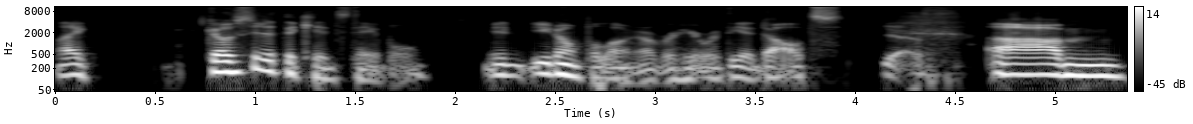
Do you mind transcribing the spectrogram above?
Like, go sit at the kids' table. You, you don't belong over here with the adults. yes Um,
